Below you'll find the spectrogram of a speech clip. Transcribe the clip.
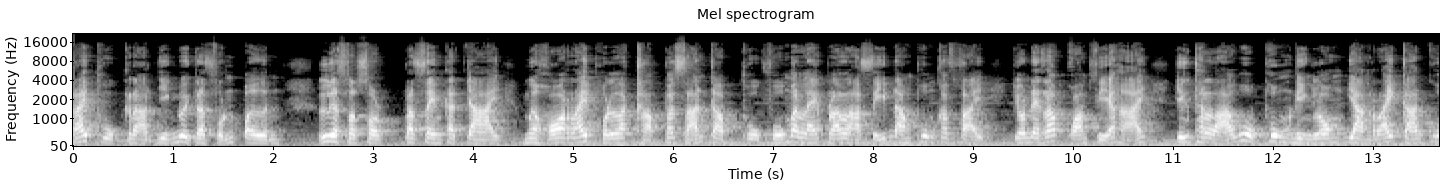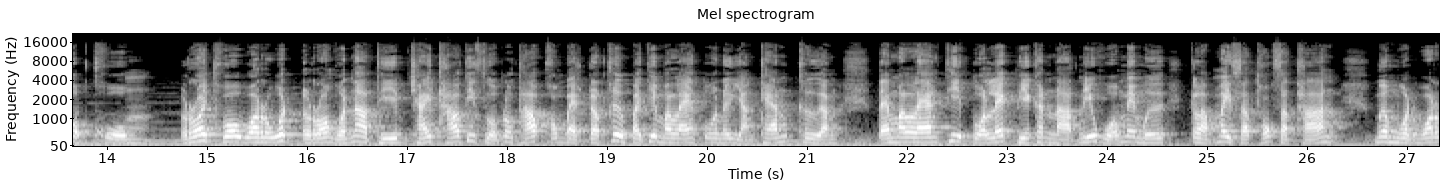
ล้ายถูกกราดยิงด้วยกระสุนปืน เลือดสดๆกระเซ็นกระจาย เมื่อหอไร้พลขับผสานกับถูกฝูงแมลงประหลาดสีดำพุ่งเข้าใส่ จนได้รับความเสียหาย จึงถลาวูบพุ่งดิ่งลงอย่างไร้การควบคุมร้อยโทวรวุฒิรองหัวหน้าทีมใช้เท้าที่สวมรองเท้าคอมแบทกระทืบไปที่แมลงตัวหนึ่งอย่างแค้นเคือง แต่แมลงที่ตัวเล็กเพียงขนาดนิ้วหัวแม่มือกลับไม่สะทกสะท้าน เมื่อหมวดวร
